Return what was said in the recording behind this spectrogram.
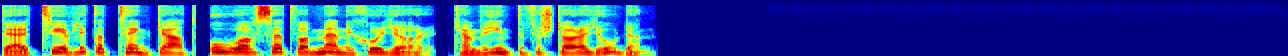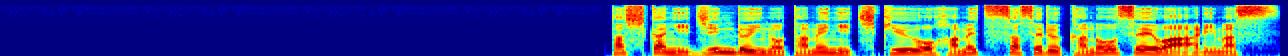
Det är trevligt att tänka att oavsett vad människor gör, kan vi inte förstöra jorden. 確かに人類のために地球を破滅させる可能性はあります。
